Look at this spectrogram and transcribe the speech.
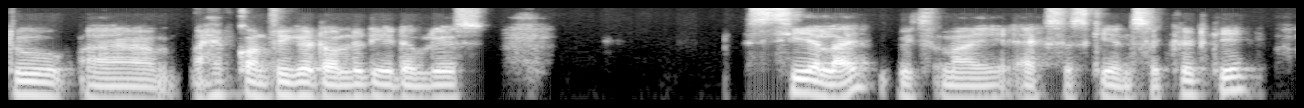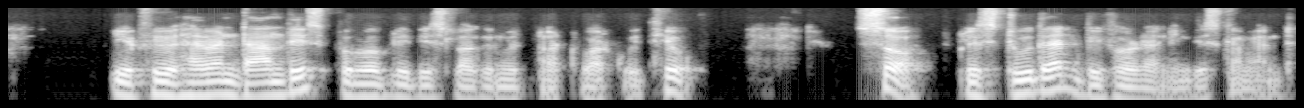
to, um, I have configured already AWS CLI with my access key and secret key. If you haven't done this, probably this login would not work with you. So please do that before running this command.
